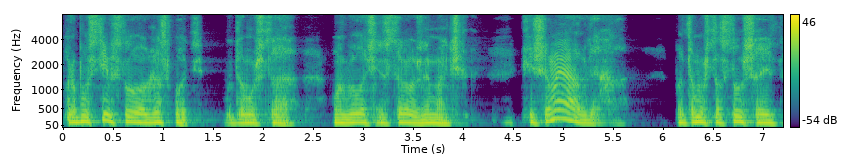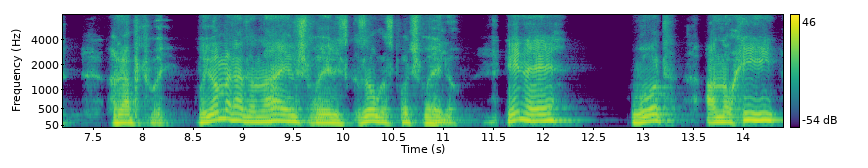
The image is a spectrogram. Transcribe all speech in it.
пропустив слово «Господь», потому что он был очень осторожный мальчик. Кишеме Авдеха, потому что слушает раб твой. Вьомер Адонай Эль Шмаэль, сказал Господь Шмаэлю. И не, вот Анохи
